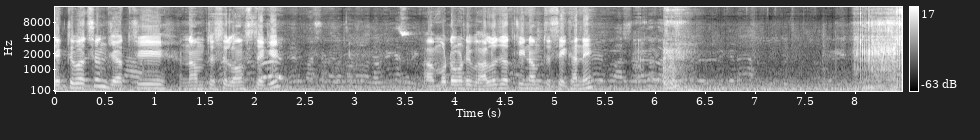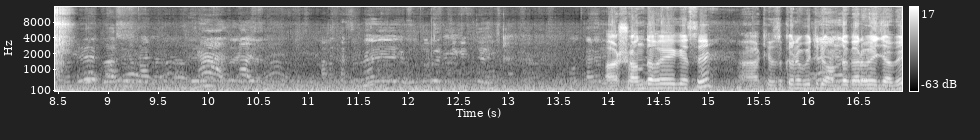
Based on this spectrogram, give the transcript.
দেখতে পাচ্ছেন, যাত্রী নামতেছে লঞ্চ থেকে। মোটামুটি ভালো যাত্রী নামতেছে এখানে। আর সন্ধ্যা হয়ে গেছে কিছুক্ষণের ভিতরে অন্ধকার হয়ে যাবে।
